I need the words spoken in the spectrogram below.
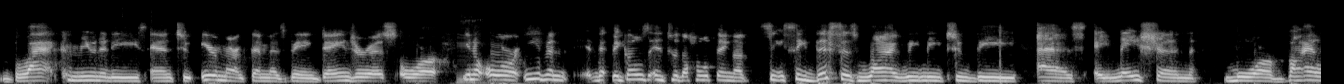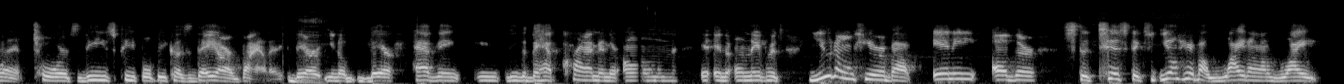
black communities and to earmark them as being dangerous or you know or even it goes into the whole thing of see see this is why we need to be as a nation more violent towards these people because they are violent. They're, you know, they're having, they have crime in their own in their own neighborhoods. You don't hear about any other statistics. You don't hear about white on white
